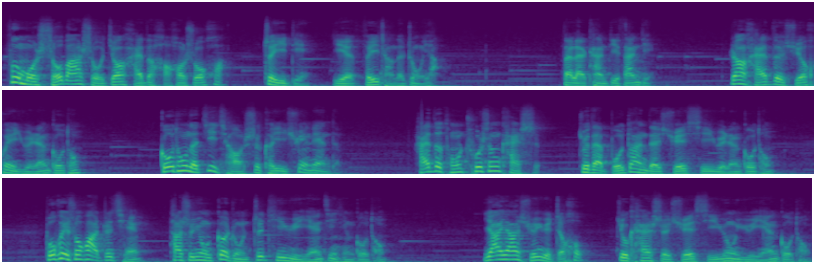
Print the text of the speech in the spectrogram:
父母手把手教孩子好好说话，这一点也非常的重要。再来看第三点，让孩子学会与人沟通。沟通的技巧是可以训练的，孩子从出生开始就在不断的学习与人沟通。不会说话之前，他是用各种肢体语言进行沟通。牙牙学语之后。就开始学习用语言沟通。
